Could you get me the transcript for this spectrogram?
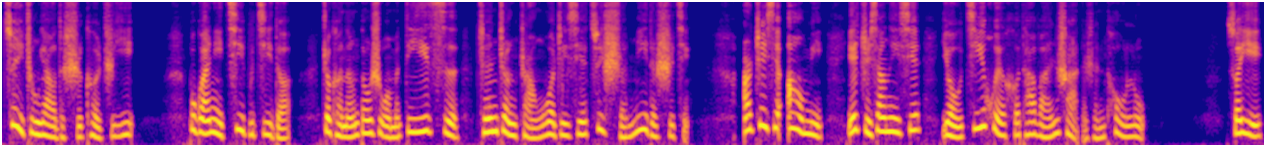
最重要的时刻之一。不管你记不记得，这可能都是我们第一次真正掌握这些最神秘的事情，而这些奥秘也只向那些有机会和他玩耍的人透露。所以，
